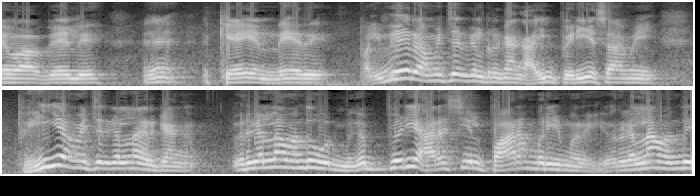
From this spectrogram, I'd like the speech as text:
ஏவா வேலு கே என் நேரு பல்வேறு அமைச்சர்கள் இருக்காங்க. ஐ பெரியசாமி பெரிய அமைச்சர்கள்லாம் இருக்காங்க. இவர்கள்லாம் வந்து ஒரு மிகப்பெரிய அரசியல் பாரம்பரியம் இருக்குது இவர்கள்லாம் வந்து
